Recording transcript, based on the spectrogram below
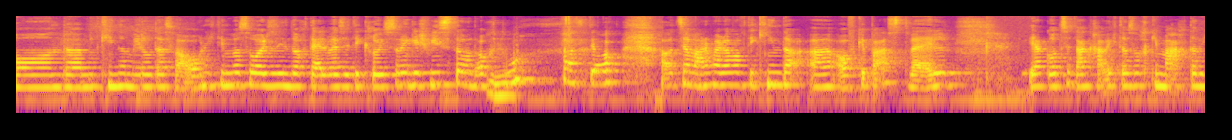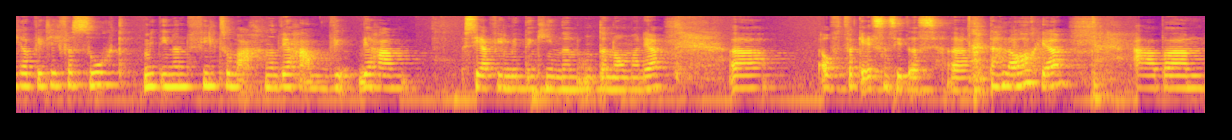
Und äh, mit Kindermädel, das war auch nicht immer so. Also sind auch teilweise die größeren Geschwister und auch mhm. du hast ja auch, hat ja manchmal auch auf die Kinder äh, aufgepasst, weil ja, Gott sei Dank habe ich das auch gemacht, aber ich habe wirklich versucht, mit ihnen viel zu machen und wir haben, wir, wir haben sehr viel mit den Kindern unternommen. Ja. Äh, oft vergessen sie das äh, dann auch, ja. aber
